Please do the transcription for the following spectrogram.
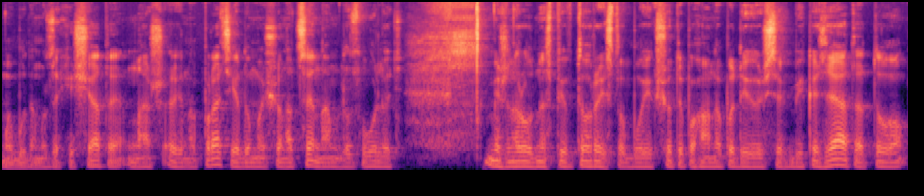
Ми будемо захищати наш ринок праці. Я думаю, що на це нам дозволять міжнародне співтовариство. Бо якщо ти погано подивишся в бік азіата, то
